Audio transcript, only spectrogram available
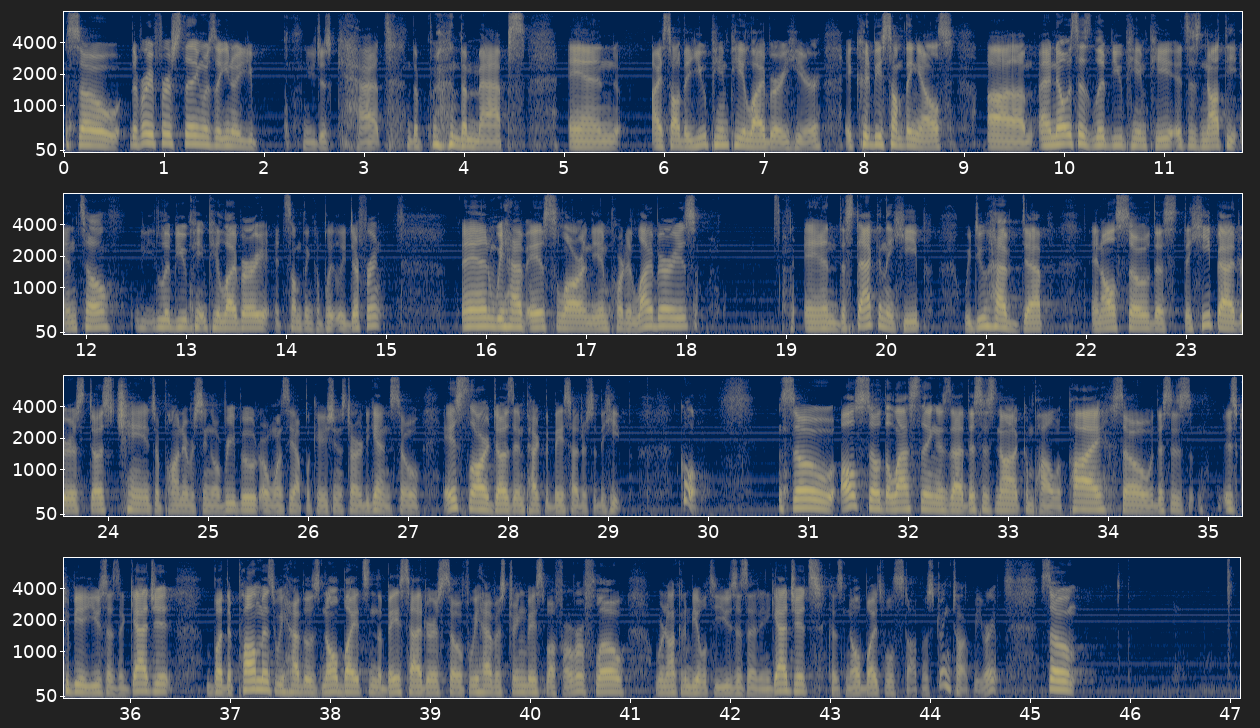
So the very first thing was that you know you you just cat the the maps, and I saw the UPnP library here. It could be something else. Um, I know it says libupnp. It is not the Intel libupnp library. It's something completely different. And we have ASLR in the imported libraries. And the stack and the heap, we do have dep, and also this, the heap address does change upon every single reboot or once the application is started again. So ASLR does impact the base address of the heap. Cool. So also the last thing is that this is not compiled with Pi, so this is this could be used as a gadget, but the problem is we have those null bytes in the base address, so if we have a string-based buffer overflow, we're not going to be able to use this as any gadgets because null bytes will stop a string talk be, right? So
